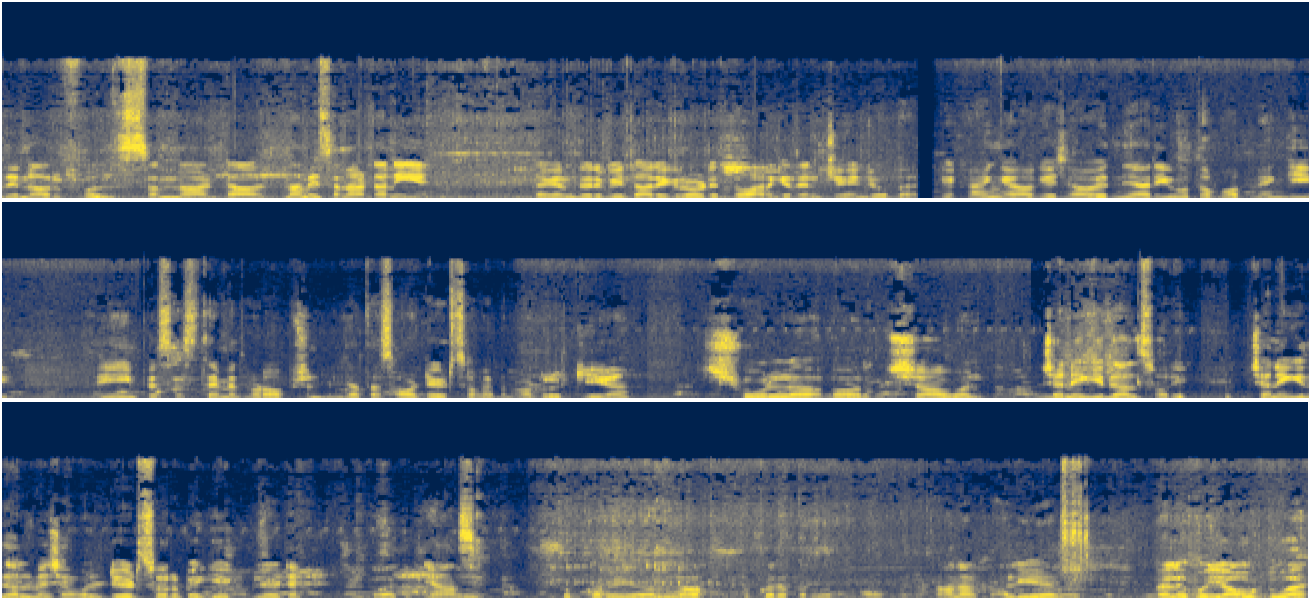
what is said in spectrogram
दिन और फुल सन्नाटा। इतना भी सन्नाटा नहीं है, लेकिन फिर भी तारिक रोड इतवार के दिन चेंज होता है। कि खाएँगे आगे जावेद न्यारी, वो तो बहुत महँगी यहीं पे सस्ते में थोड़ा ऑप्शन मिल जाता है सौ डेढ़ सौ में ऑर्डर किया। छोला और चावल। चने की दाल सॉरी चने की दाल में चावल, डेढ़ सौ रुपये की एक प्लेट है। यहाँ से। शुक्र है अल्लाह शुक्र है परवरदिगार। का। खाना खाली है भाई। पहले कोई आउट हुआ है?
